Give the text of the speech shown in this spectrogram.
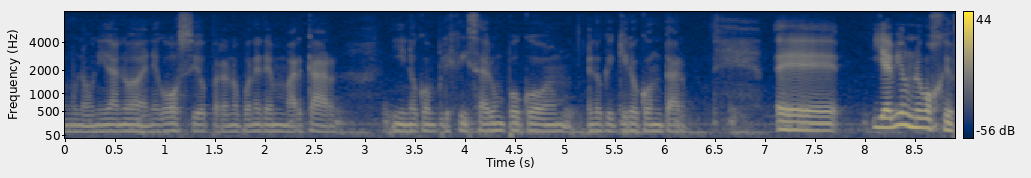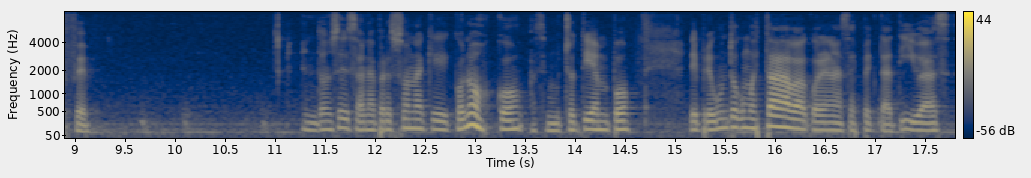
una unidad nueva de negocio para no poner en marcar y no complejizar un poco lo que quiero contar. Eh, y había un nuevo jefe. Entonces a la persona que conozco hace mucho tiempo, le pregunto cómo estaba, cuáles eran las expectativas.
